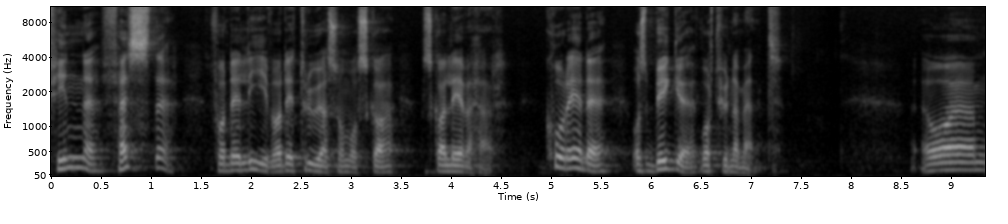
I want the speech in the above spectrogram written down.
finne feste for det livet og det trua som vi skal, skal leve her? Hvor er det oss bygger vårt fundament? Og ehm,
